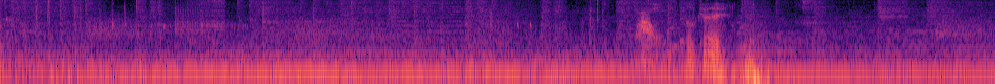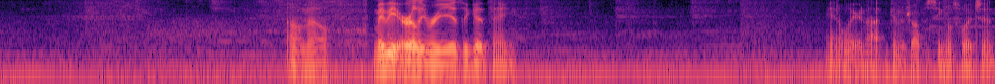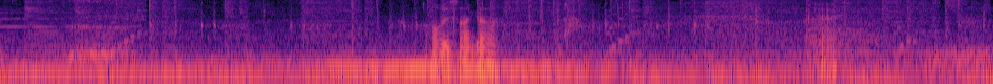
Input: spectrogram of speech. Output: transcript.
Okay. Oh no. Maybe early re is a good thing. In a way, you're not gonna drop a single switch in. Oh, it's not gonna.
